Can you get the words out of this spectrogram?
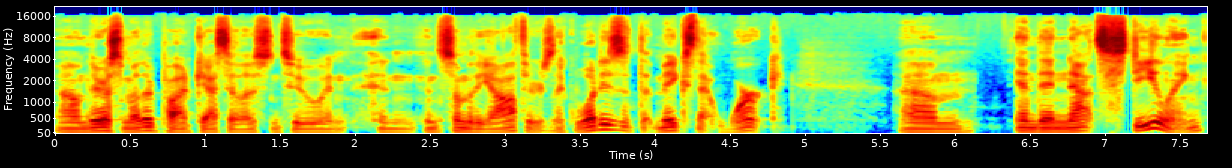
Um, there are some other podcasts I listen to and, and, and some of the authors. Like, what is it that makes that work? Um, and then not stealing,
